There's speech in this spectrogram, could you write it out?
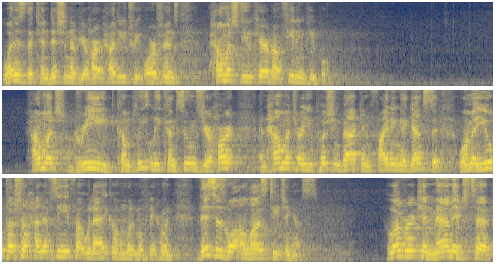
what is the condition of your heart? How do you treat orphans? How much do you care about feeding people? How much greed completely consumes your heart, and how much are you pushing back and fighting against it? This is what Allah is teaching us. Whoever can manage to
